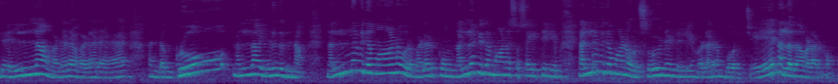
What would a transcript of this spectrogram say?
இதெல்லாம் வளர வளர அந்த க்ரோ நல்லா இருந்ததுன்னா நல்ல விதமான ஒரு வளர்ப்பும் நல்ல விதமான சொசைட்டியும் நல்ல விதமான ஒரு சூழ்நிலையிலையும் வளரும் போகிறச்சே நல்லதாக வளர்றோம்.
